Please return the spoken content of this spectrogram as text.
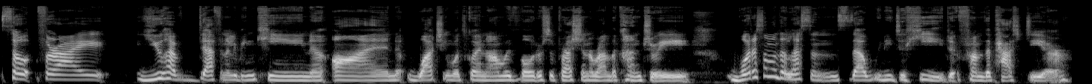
So, Farai, you have definitely been keen on watching what's going on with voter suppression around the country. What are some of the lessons that we need to heed from the past year?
